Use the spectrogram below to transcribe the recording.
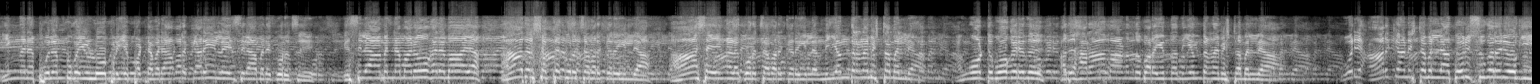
ഇങ്ങനെ പുലമ്പുകയുള്ളൂ പ്രിയപ്പെട്ടവർ അവർക്കറിയില്ല ഇസ്ലാമിനെ കുറിച്ച് ഇസ്ലാമിന്റെ മനോഹരമായ ആദർശത്തെ കുറിച്ച് അവർക്കറിയില്ല. ആശയങ്ങളെ കുറിച്ച് അവർക്കറിയില്ല. നിയന്ത്രണം ഇഷ്ടമല്ല. അങ്ങോട്ട് പോകരുത്. അത് ഹറാമാണെന്ന് പറയുന്ന നിയന്ത്രണം ഇഷ്ടമല്ല. ഒരു ആർക്കാണ് ഇഷ്ടമല്ലാത്ത ഒരു ഷുഗർ രോഗി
